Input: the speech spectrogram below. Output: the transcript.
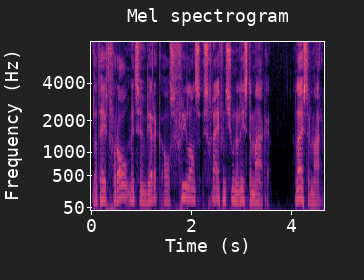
Dat heeft vooral met zijn werk als freelance schrijvend journalist te maken. Luister maar.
